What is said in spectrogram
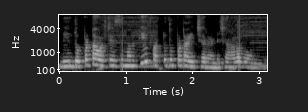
దీని దుప్పటా వచ్చేసి మనకి పట్టు దుప్పటా ఇచ్చారండి. చాలా బాగుంది.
